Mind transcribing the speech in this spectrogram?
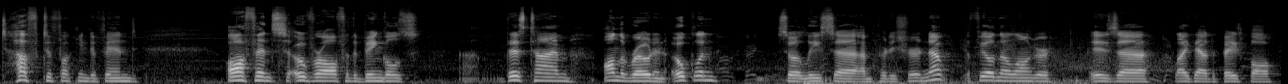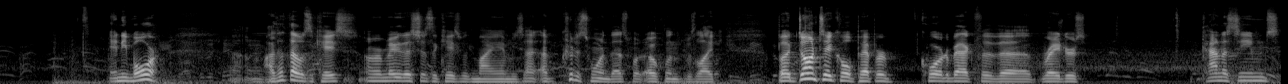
tough to fucking defend offense overall for the Bengals. Um, this time on the road in Oakland, so at least uh, I'm pretty sure. Nope, the field no longer is uh, like that with the baseball anymore. Um, I thought that was the case, or maybe that's just the case with Miami's. I, I could have sworn that's what Oakland was like. But Daunte Culpepper, quarterback for the Raiders, kind of seems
